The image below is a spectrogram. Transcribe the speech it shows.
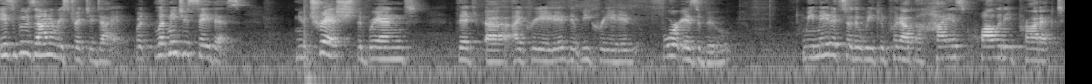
Isaboo's on a restricted diet, but let me just say this. Nutrish, the brand that uh, I created, that we created for Isaboo, we made it so that we could put out the highest quality product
